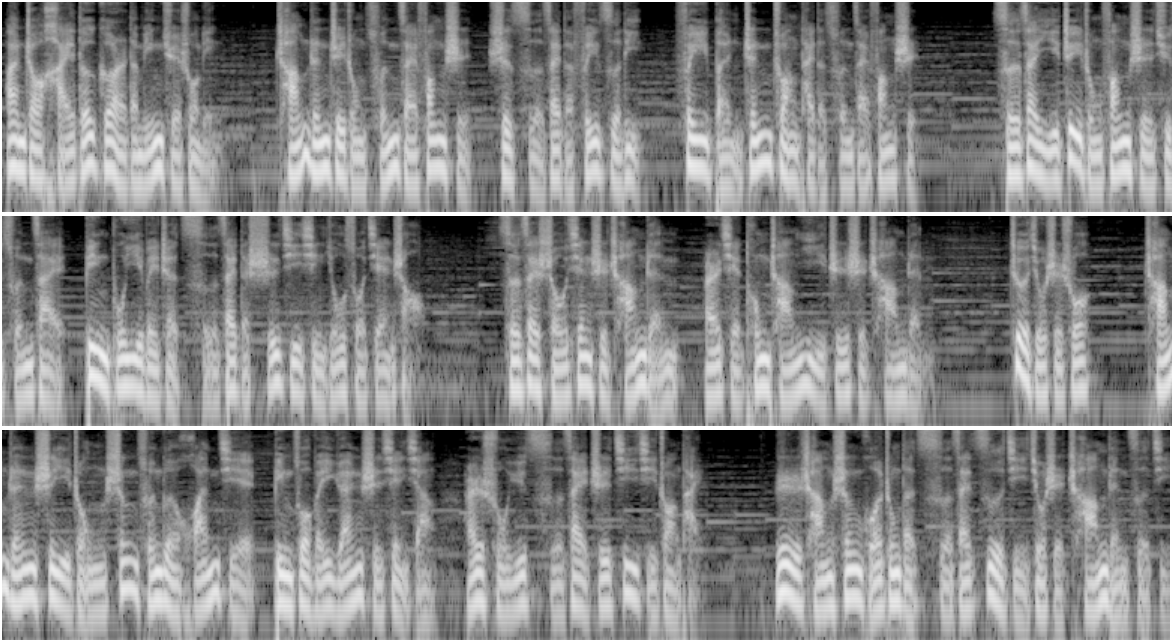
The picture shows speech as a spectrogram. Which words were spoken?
按照海德格尔的明确说明，常人这种存在方式是此在的非自立、非本真状态的存在方式。此在以这种方式去存在，并不意味着此在的实际性有所减少。此在首先是常人，而且通常一直是常人。这就是说，常人是一种生存论环节，并作为原始现象而属于此在之积极状态。日常生活中的此在自己就是常人自己。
